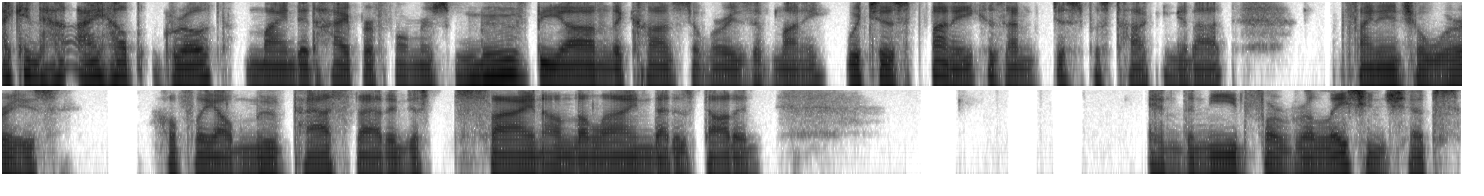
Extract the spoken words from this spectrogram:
I can I help growth minded high performers move beyond the constant worries of money, which is funny because I'm just was talking about financial worries. Hopefully I'll move past that and just sign on the line that is dotted. And the need for relationships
